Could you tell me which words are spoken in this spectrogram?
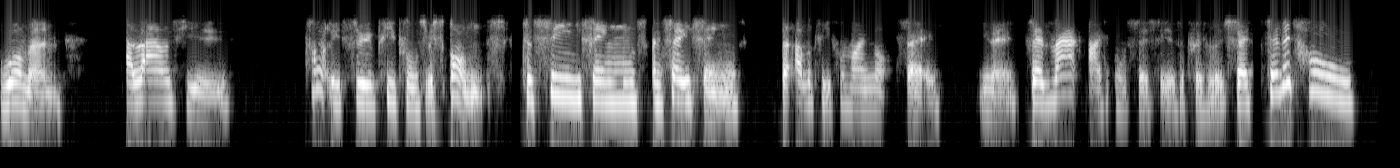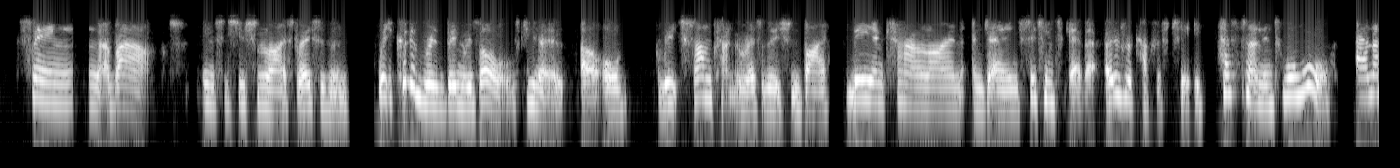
woman allows you partly through people's response to see things and say things that other people might not say you know. So that I also see as a privilege. So, so this whole thing about institutionalized racism, which could have been resolved, you know, uh, or reached some kind of resolution by me and Caroline and Jane sitting together over a cup of tea, has turned into a war. And I,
